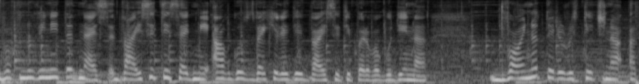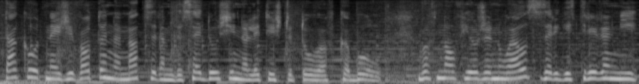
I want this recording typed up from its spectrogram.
В новините днес, 27 август 2021 година. Двойна терористична атака отне живота на над 70 души на летището в Кабул. В Нов Южен Уелс са регистрирани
